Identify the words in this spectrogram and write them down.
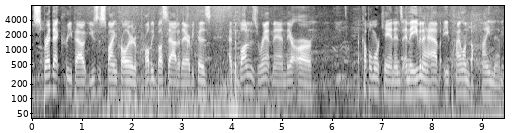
spread that creep out, use the spine crawler to probably bust out of there because at the bottom of his ramp, man, there are a couple more cannons, and they even have a pylon behind them.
